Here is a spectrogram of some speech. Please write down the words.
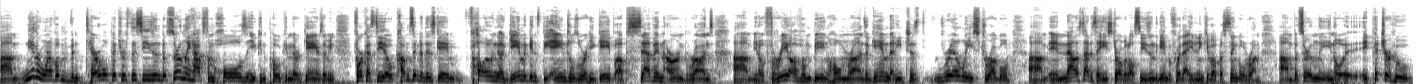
Um, neither one of them have been terrible pitchers this season, but certainly have some holes that you can poke in their games. I mean, for Castillo, comes into this game following a game against the Angels where he gave up seven earned runs, um, you know, three of them being home runs, a game that he just really struggled um, in. Now, it's not to say he struggled all season. The game before that, he didn't give up a single run, um, but certainly, you know, a pitcher who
